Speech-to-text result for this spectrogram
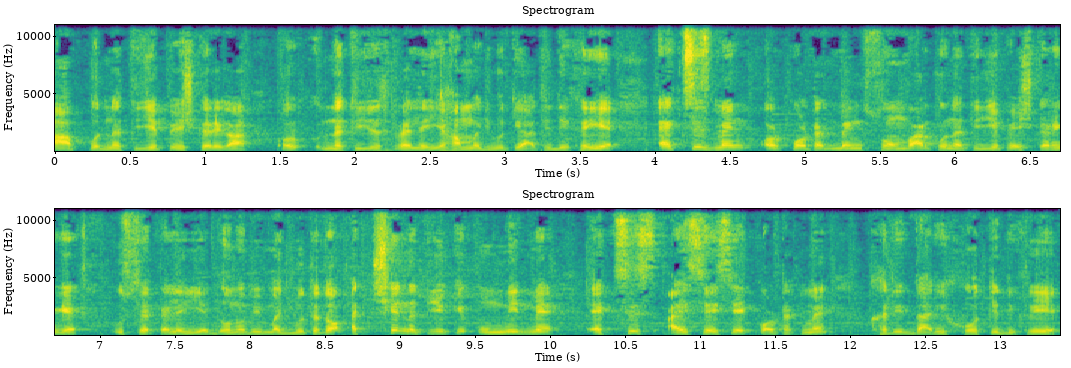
आपको नतीजे पेश करेगा और नतीजे से पहले यहाँ मजबूती आती दिख रही है एक्सिस बैंक और कोटक बैंक सोमवार को नतीजे पेश करेंगे उससे पहले ये दोनों भी मज़बूत है तो अच्छे नतीजों की उम्मीद में एक्सिस आईसीआईसी कोटक में खरीदारी होती दिख रही है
